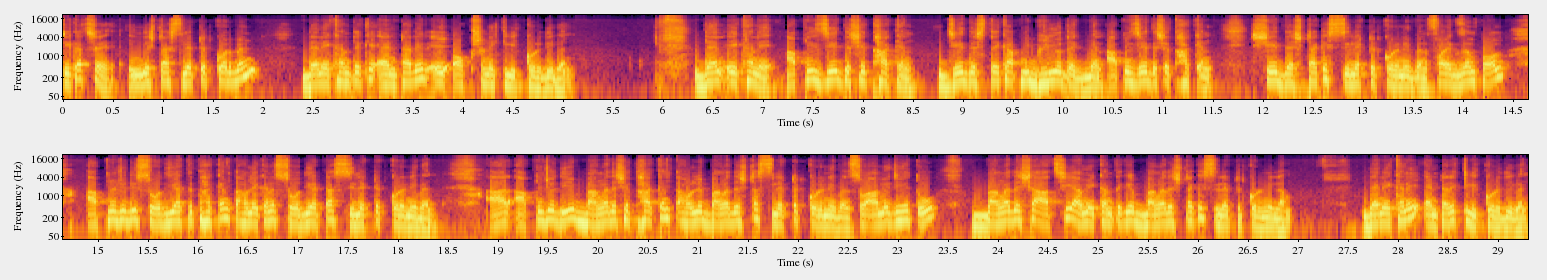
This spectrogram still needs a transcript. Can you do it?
ঠিক আছে? ইংলিশটা সিলেক্টেড করবেন। দেন এখান থেকে এন্টারের এই অপশনে ক্লিক করে দিবেন। দেন এখানে আপনি যে দেশে থাকেন যে দেশ থেকে আপনি ভিডিও দেখবেন, আপনি যে দেশে থাকেন সেই দেশটাকে সিলেক্টেড করে নেবেন। ফর এক্সাম্পল আপনি যদি সৌদিয়াতে থাকেন, তাহলে এখানে সৌদিয়াটা সিলেক্টেড করে নেবেন। আর আপনি যদি বাংলাদেশে থাকেন, তাহলে বাংলাদেশটা সিলেক্টেড করে নেবেন। সো আমি যেহেতু বাংলাদেশে আছি, আমি এখান থেকে বাংলাদেশটাকে সিলেক্টেড করে নিলাম। দেন এখানে এন্টারে ক্লিক করে দিবেন।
